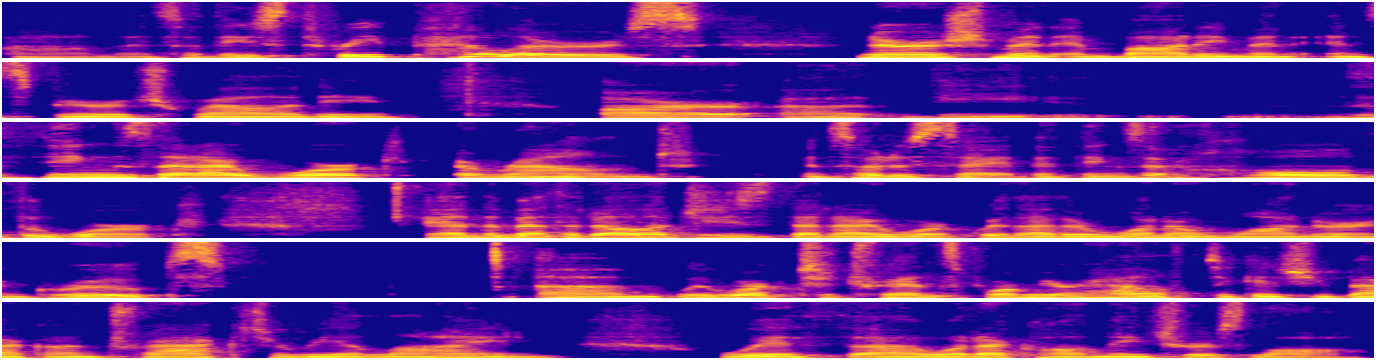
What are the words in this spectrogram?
Um, and so these three pillars: nourishment, embodiment, and spirituality are uh, the the things that I work around, and so to say, the things that hold the work, and the methodologies that I work with either one on one or in groups um, we work to transform your health to get you back on track to realign with uh, what I call nature's law.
